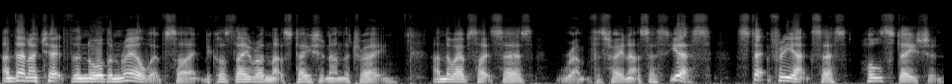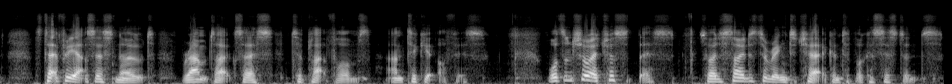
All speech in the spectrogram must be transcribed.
And then I checked the Northern Rail website because they run that station and the train, and the website says ramp for train access, yes. Step-free access, whole station. Step-free access note, ramped access to platforms and ticket office. Wasn't sure I trusted this, so I decided to ring to check and to book assistance.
